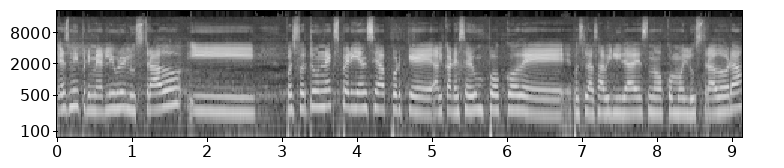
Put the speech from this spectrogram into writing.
Es mi primer libro ilustrado y pues fue toda una experiencia porque al carecer un poco de pues las habilidades no como ilustradora,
